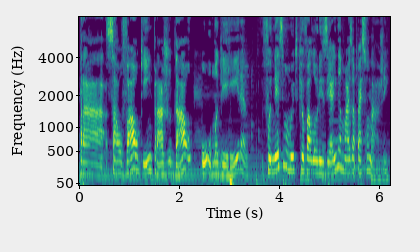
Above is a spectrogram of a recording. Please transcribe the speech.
para salvar alguém, para ajudar uma guerreira. Foi nesse momento que eu valorizei ainda mais a personagem,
